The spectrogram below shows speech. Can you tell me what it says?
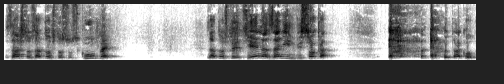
Zašto? Zato što su skupe. Zato što je cijena za njih visoka. Tako.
